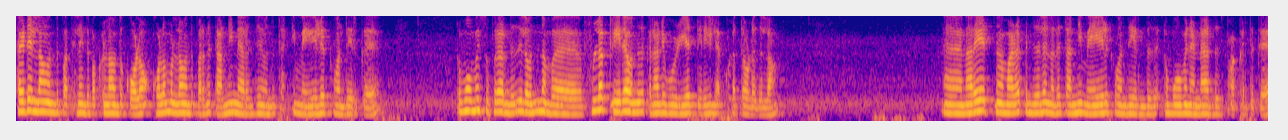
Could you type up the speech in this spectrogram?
சைடெல்லாம் வந்து பார்த்தீங்கன்னா இந்த பக்கம்லாம் வந்து குளம். குளமெல்லாம் வந்து பாருங்கள் தண்ணி நிறைஞ்சு வந்து தண்ணி மேலுக்கு வந்து இருக்குது ரொம்பவுமே சூப்பராக இருந்தது. இதில் வந்து நம்ம ஃபுல்லாக கிளியராக வந்து கண்ணாடி மொழியாக தெரியல குளத்தோடதெல்லாம் நிறைய மழை பெஞ்சதில் நிறைய தண்ணி மேலுக்கு வந்து இருந்தது. ரொம்பவுமே நல்லா இருந்தது பார்க்குறதுக்கு.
